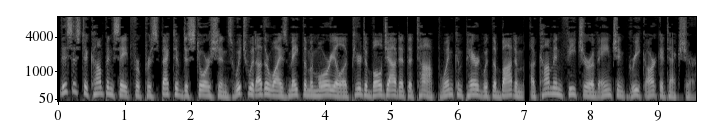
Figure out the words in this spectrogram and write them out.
This is to compensate for perspective distortions which would otherwise make the memorial appear to bulge out at the top when compared with the bottom, a common feature of ancient Greek architecture.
